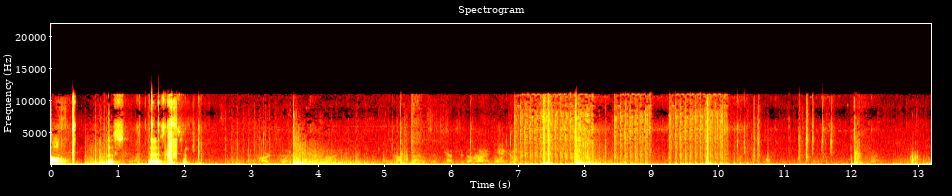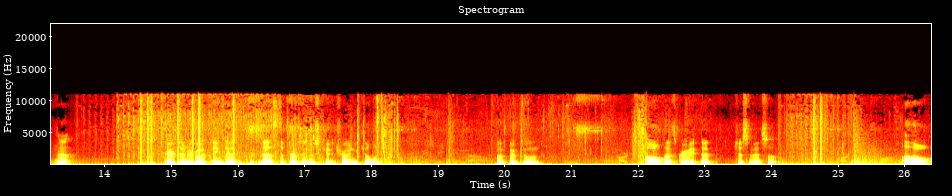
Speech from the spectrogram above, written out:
Oh, that's that's decent. hardpoint identified. Hostiles have captured the hardpoint. Huh. Every time we go, I think that that's the person who's trying to kill him. I've been killing. Oh, that's great. That's just a mess up. Oh,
